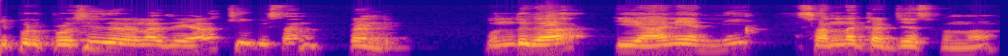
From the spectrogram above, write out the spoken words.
ఇప్పుడు ప్రొసీజర్ ఎలా చేయాలో చూపిస్తాను. రండి. ముందుగా ఈ ఆనియన్ని సన్న కట్ చేసుకుందాం.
